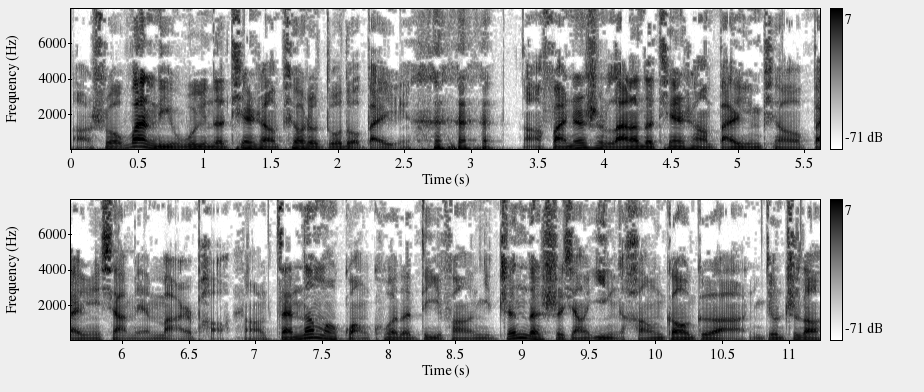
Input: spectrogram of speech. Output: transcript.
啊？说万里无云的天上飘着朵朵白云，呵 呵啊，反正是蓝蓝的天上白云飘，白云下面马儿跑啊。在那么广阔的地方，你真的是想引吭高歌啊？你就知道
